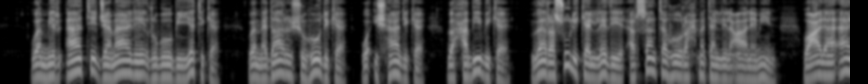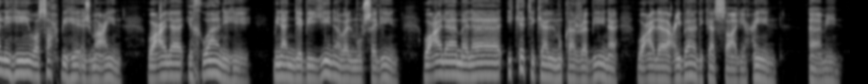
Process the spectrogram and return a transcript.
ومرآة جمال ربوبيتك ومدار شهودك وإشهادك وحبيبك ورسولك الذي أرسلته رحمة للعالمين وعلى آله وصحبه أجمعين وعلى إخوانه من النبيين والمرسلين وعلى ملائكتك المكربين وعلى عبادك الصالحين. آمين.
